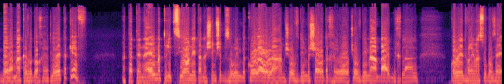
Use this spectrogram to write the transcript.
ברמה כזאת או אחרת, לא יהיה תקף. אתה תנהל מטריציונית אנשים שפזורים בכל העולם, שעובדים בשעות אחרות, שעובדים מהבית בכלל, כל מיני דברים מהסוג הזה.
